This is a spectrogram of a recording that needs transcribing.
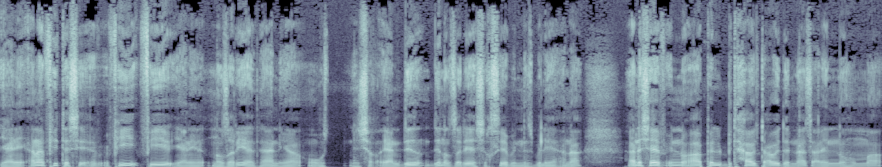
يعني أنا في تسي... في في يعني نظرية ثانية يعني دي, دي نظرية شخصية بالنسبة لي أنا. أنا شايف إنه آبل بتحاول تعود الناس على إنه هم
